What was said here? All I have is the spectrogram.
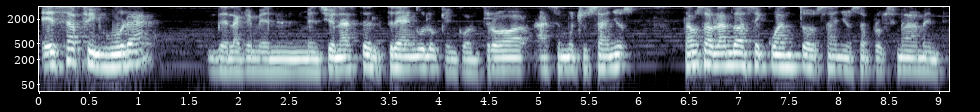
esa figura de la que me mencionaste, el triángulo que encontró hace muchos años, estamos hablando hace cuántos años aproximadamente.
